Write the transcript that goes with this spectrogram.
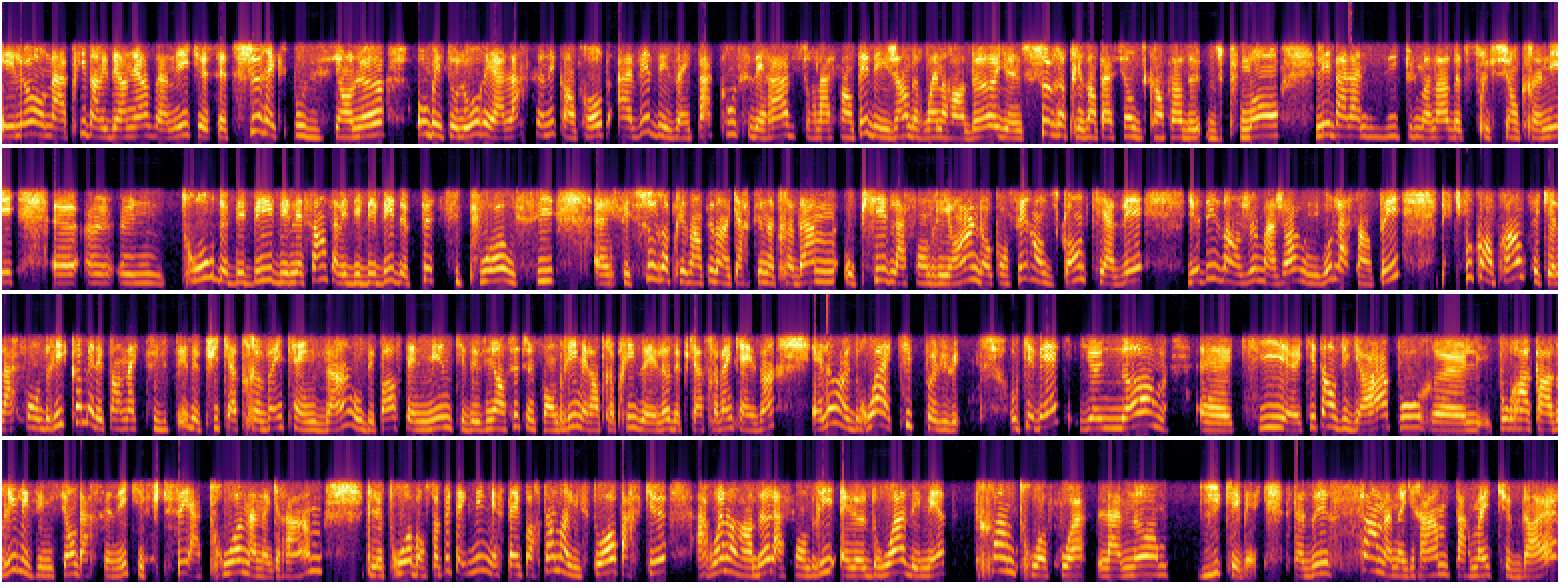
Et là, on a appris dans les dernières années que cette surexposition-là aux métaux lourds et à l'arsenic, entre autres, avait des impacts considérables sur la santé des gens de Rouen-Noranda. Il y a une surreprésentation du cancer du poumon, les maladies pulmonaires d'obstruction chronique, euh, un, trop de bébés, des naissances avec des bébés de petits poids aussi. Euh, c'est surreprésenté dans le quartier Notre-Dame au pied de la fonderie 1. Donc, on s'est rendu compte qu'il y avait, il y a des enjeux majeurs au niveau de la santé. Faut comprendre, c'est que la fonderie, comme elle est en activité depuis 95 ans, au départ, c'était une mine qui est devenue ensuite une fonderie, mais l'entreprise est là depuis 95 ans, elle a un droit acquis de polluer. Au Québec, il y a une norme euh, qui, euh, qui est en vigueur pour, euh, pour encadrer les émissions d'arsenic qui est fixée à 3 nanogrammes. le 3, bon, c'est un peu technique, mais c'est important dans l'histoire parce que à Rouen-Noranda, la fonderie, elle a le droit d'émettre 33 fois la norme du Québec, c'est-à-dire 100 nanogrammes par mètre cube d'air.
